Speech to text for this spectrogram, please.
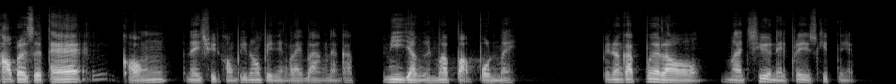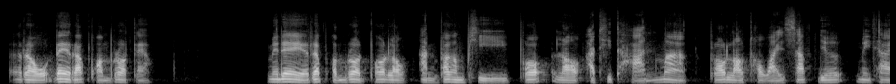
ข่าวประเสริฐแท้ของในชีวิตของพี่น้องเป็นอย่างไรบ้างนะครับ มีอย่างอื่นมาปะปนไหมพี่น้องครับเมื่อเรามาเชื่อในพระเยซูคริสต์เนี่ยเราได้รับความรอดแล้ว ไม่ได้รับความรอด เพราะเราอ่านพระคัมภีร์ เพราะเราอธิษฐานมาก เพราะเราถวายทรัพย์เยอะไม่ใช่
